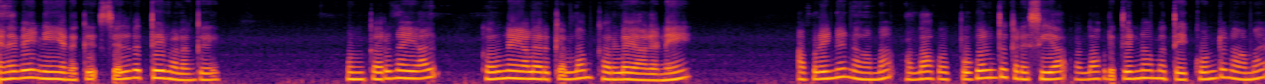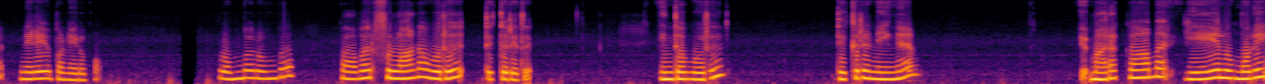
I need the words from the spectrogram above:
எனவே நீ எனக்கு செல்வத்தை வழங்கு. உன் கருணையால் கருணையாளருக்கெல்லாம் கருணையாளனே. அப்படின்னு நாம் அல்லாஹை புகழ்ந்து கடைசியாக அல்லாஹுடைய திருநாமத்தை கொண்டு நாம் நிறைவு பண்ணியிருக்கோம். ரொம்ப ரொம்ப பவர்ஃபுல்லான ஒரு திக்கர் இது. இந்த ஒரு திக்கரை நீங்கள் மறக்காமல் ஏழு முறை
